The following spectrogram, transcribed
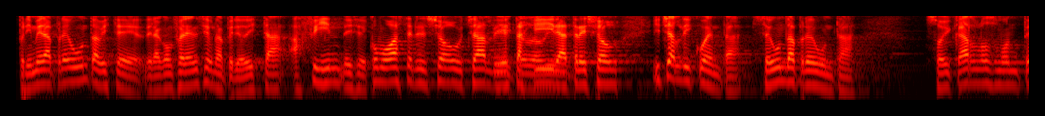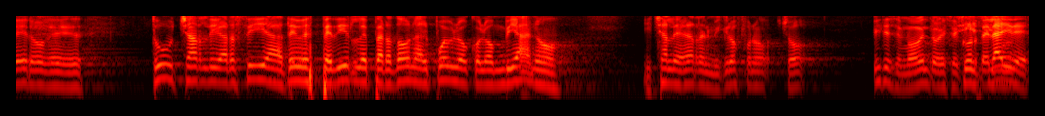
Primera pregunta, viste, de la conferencia, una periodista afín, dice, ¿cómo va a ser el show, Charlie, Sí, esta gira, bien. tres shows? Y Charlie cuenta, segunda pregunta, soy Carlos Montero de... Tú, Charlie García, debes pedirle perdón al pueblo colombiano. Y Charlie agarra el micrófono, yo... ¿Viste ese momento que se Sí, corta sí, el aire?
